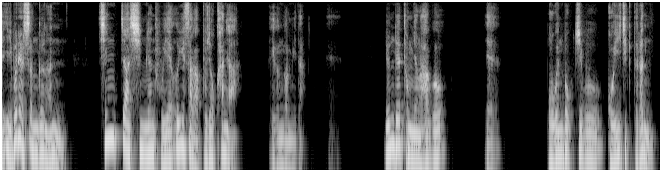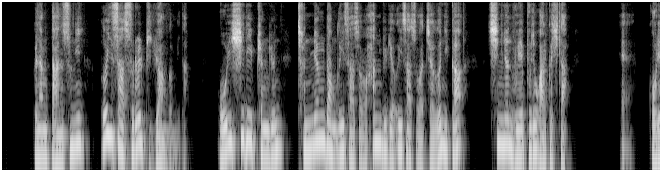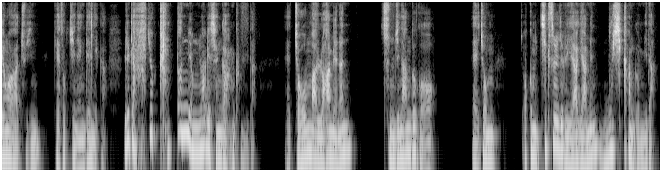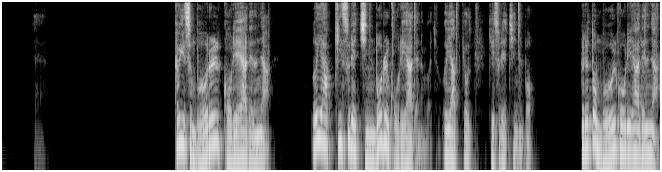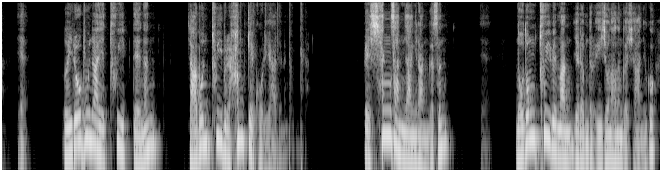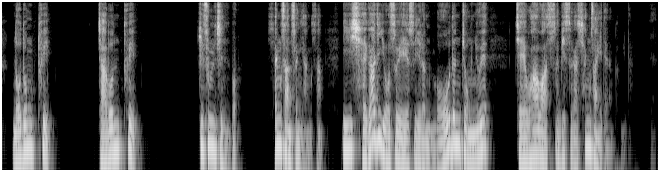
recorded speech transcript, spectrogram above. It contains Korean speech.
이번에 쓴 거는 진짜 10년 후에 의사가 부족하냐 이건 겁니다. 예. 윤 대통령하고 예. 보건복지부 고위직들은 그냥 단순히 의사 수를 비교한 겁니다. OECD 평균 1000명당 의사 수와 한국의 의사 수가 적으니까 10년 후에 부족할 것이다. 예. 고령화가 추진 계속 진행되니까 이렇게 아주 간단 명료하게 생각한 겁니다. 예, 좋은 말로 하면은 순진한 거고 예, 좀 조금 직설적으로 이야기하면 무식한 겁니다. 예. 거기서 뭐를 고려해야 되느냐 의학 기술의 진보를 고려해야 되는 거죠. 의학 기술의 진보. 그리고 또 뭘 고려해야 되느냐 예. 의료 분야에 투입되는 자본 투입을 함께 고려해야 되는 겁니다. 그 생산량이라는 것은 예, 노동 투입에만 여러분들 의존하는 것이 아니고 노동 투입 자본 투입 기술 진보 생산성 향상 이 세 가지 요소에 의해서 이런 모든 종류의 재화와 서비스가 생산이 되는 겁니다. 예.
